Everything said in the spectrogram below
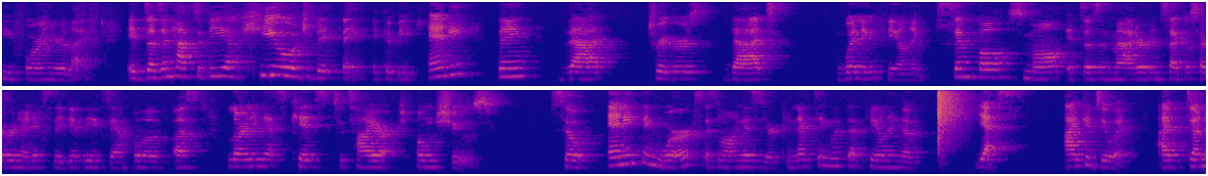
before in your life. It doesn't have to be a huge, big thing. It could be anything that triggers that winning feeling. Simple, small, it doesn't matter. In psychocybernetics, they give the example of us learning as kids to tie our own shoes. So anything works as long as you're connecting with that feeling of, yes, I could do it. I've done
